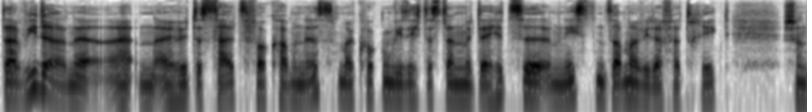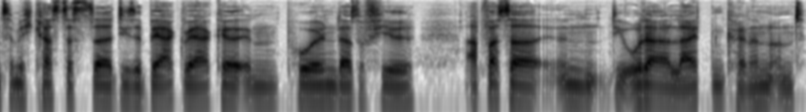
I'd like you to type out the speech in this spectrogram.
da wieder eine, ein erhöhtes Salzvorkommen ist. Mal gucken, wie sich das dann mit der Hitze im nächsten Sommer wieder verträgt. Schon ziemlich krass, dass da diese Bergwerke in Polen da so viel Abwasser in die Oder leiten können und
